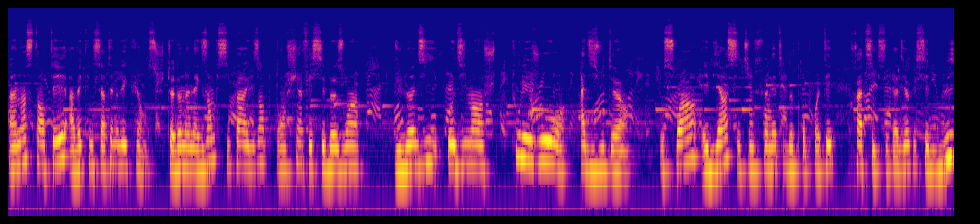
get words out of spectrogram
à un instant T avec une certaine récurrence. Je te donne un exemple. Si par exemple ton chien fait ses besoins du lundi au dimanche tous les jours à 18h au soir, eh bien c'est une fenêtre de propreté pratique. C'est-à-dire que c'est lui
